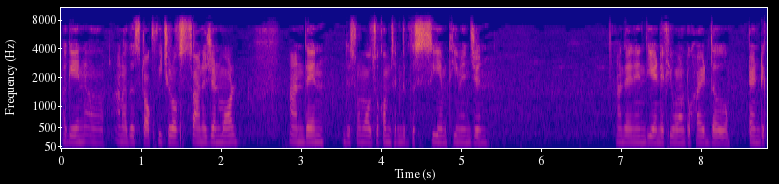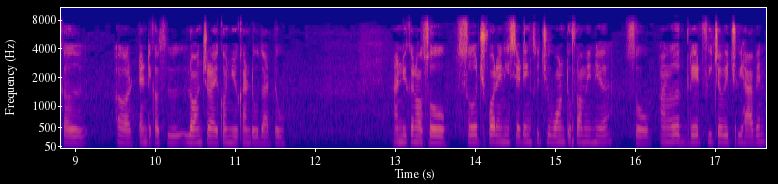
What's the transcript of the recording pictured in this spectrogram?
Again uh, another stock feature of CyanogenMod. And then this one also comes in with the CM theme engine. And then in the end if you want to hide the tentacle uh, tentacles launcher icon you can do that too and you can also search for any settings which you want to from in here. So another great feature which we have in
